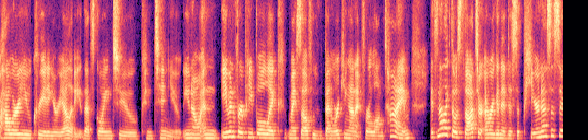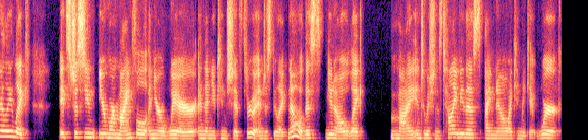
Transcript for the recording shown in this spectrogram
how are you creating your reality that's going to continue you know? And even for people like myself who've been working on it for a long time it's not like those thoughts are ever going to disappear necessarily. Like it's just you you're more mindful and you're aware and then you can shift through it and just be like no this you know like my intuition is telling me this i know i can make it work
